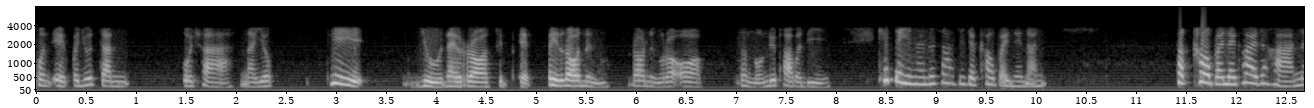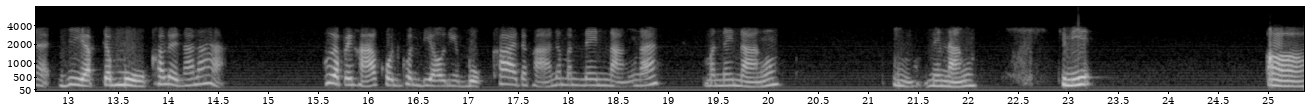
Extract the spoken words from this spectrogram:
พลเอกประยุทธ์จันทร์โอชานายกที่อยู่ในรอสิบเอ็ดปีรอหนึ่งรอหนึ่งรออ ถนนวิภาวดี คิดได้ยังไงไม่ทราบที่จะเข้าไปในนั้น ถ้าเข้าไปในค่ายทหารเนี่ยเหยียบจมูกเขาเลยนะน่าเพื่อไปหาคนคนเดียวนี่บุกค่ายทหารเนี่ยมันในหนังนะ มันในหนัง อืมในหนัง ทีนี้เออ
